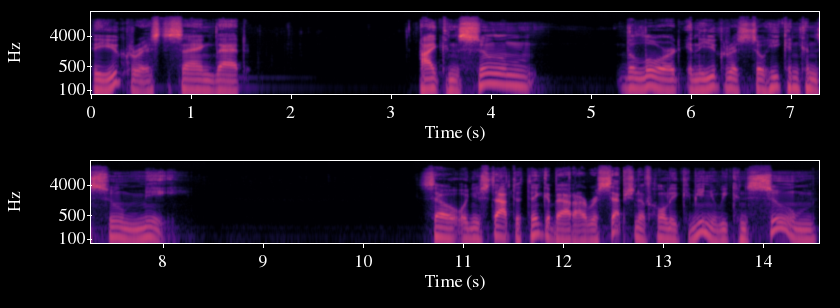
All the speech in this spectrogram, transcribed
the Eucharist, saying that I consume the Lord in the Eucharist so he can consume me. So when you stop to think about our reception of Holy Communion, we consume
